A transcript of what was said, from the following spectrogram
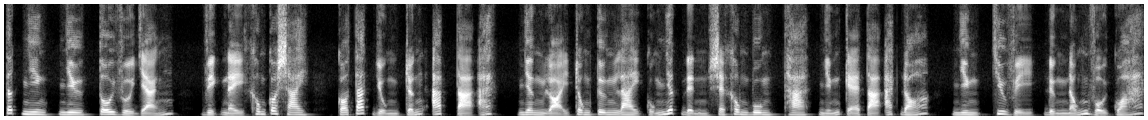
Tất nhiên, như tôi vừa giảng, việc này không có sai, có tác dụng trấn áp tà ác, nhân loại trong tương lai cũng nhất định sẽ không buông tha những kẻ tà ác đó, nhưng chư vị đừng nóng vội quá.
